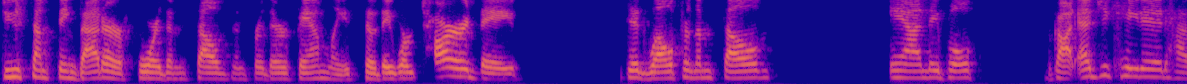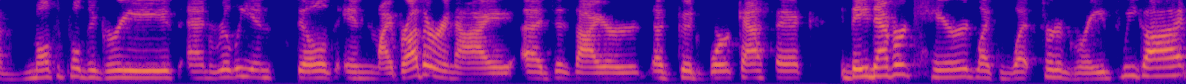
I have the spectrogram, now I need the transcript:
do something better for themselves and for their families. So they worked hard, they did well for themselves, and they both got educated, have multiple degrees, and really instilled in my brother and I a desire, a good work ethic. They never cared like what sort of grades we got.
